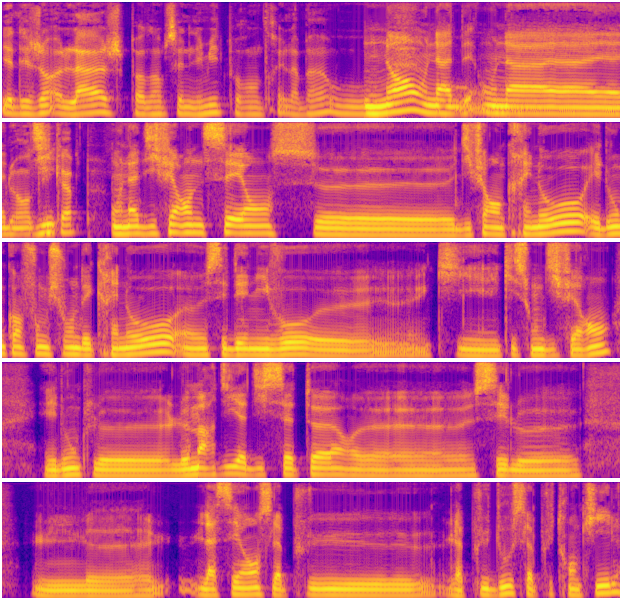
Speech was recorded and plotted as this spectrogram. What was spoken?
Il y a des gens, l'âge, par exemple, c'est une limite pour rentrer là-bas ou Non, on a, on a le handicap. On a différentes séances, euh, différents créneaux, et donc en fonction des créneaux, euh, c'est des niveaux euh, qui, qui sont différents. Et donc le, le mardi à 17 h c'est le le, la séance la plus la plus douce, la plus tranquille.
